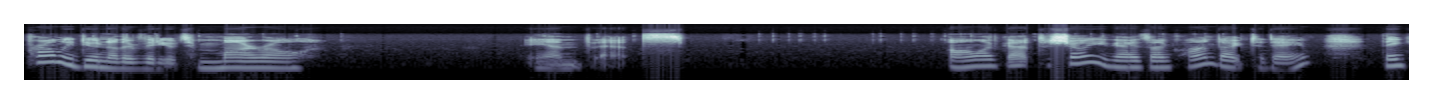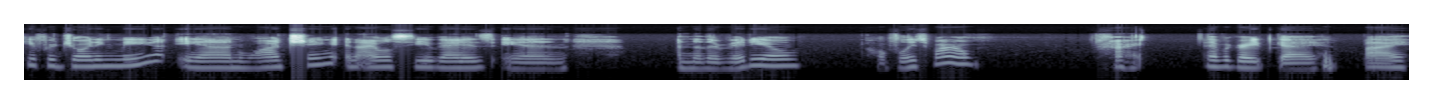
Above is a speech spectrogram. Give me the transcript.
probably do another video tomorrow. And that's all I've got to show you guys on Klondike today. Thank you for joining me and watching, and I will see you guys in another video, hopefully tomorrow. Alright, have a great day. Bye.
